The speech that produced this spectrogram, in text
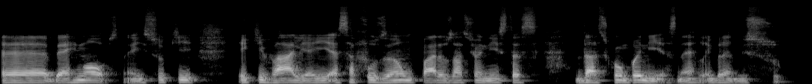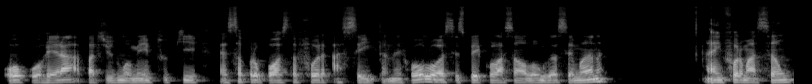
é, BR Malls. Né? Isso que equivale aí essa fusão para os acionistas das companhias, né? Lembrando, isso ocorrerá a partir do momento que essa proposta for aceita, né? Rolou essa especulação ao longo da semana, a informação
